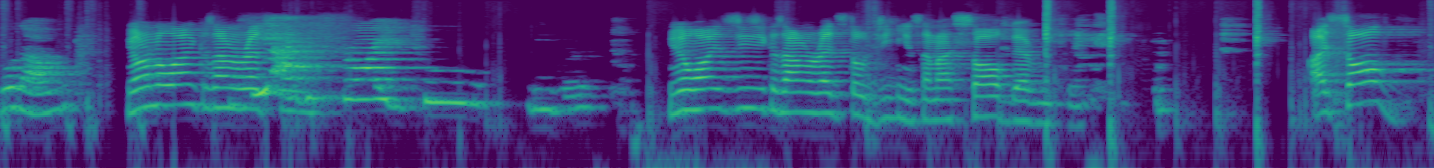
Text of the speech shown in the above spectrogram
Go down. You don't know why? Because I'm a See, I redstone. destroyed two You know why it's easy? Because I'm a redstone genius and I solved everything. I solved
